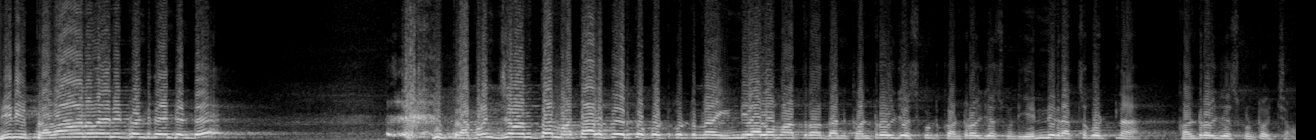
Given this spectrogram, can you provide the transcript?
దీనికి ప్రధానమైనటువంటిది ఏంటంటే ప్రపంచం అంతా మతాల పేరుతో కొట్టుకుంటున్నా ఇండియాలో మాత్రం దాన్ని కంట్రోల్ చేసుకుంటూ కంట్రోల్ చేసుకుంటూ ఎన్ని రెచ్చగొట్టినా కంట్రోల్ చేసుకుంటూ వచ్చాం.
